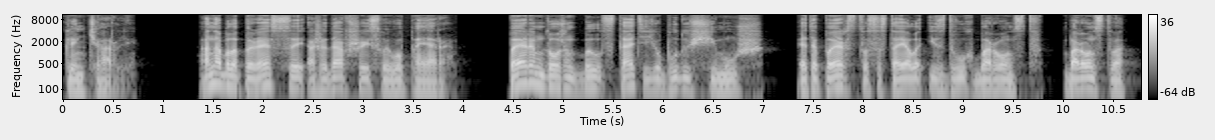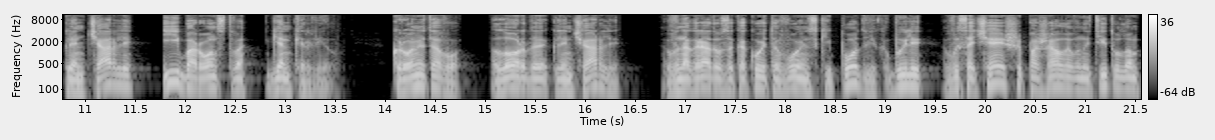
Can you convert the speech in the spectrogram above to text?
Кленчарли. Она была перессой, ожидавшей своего пэра. Пэром должен был стать ее будущий муж. Это пэрство состояло из двух баронств — баронства Кленчарли и баронства Генкервилл. Кроме того, лорды Кленчарли в награду за какой-то воинский подвиг были высочайше пожалованы титулом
